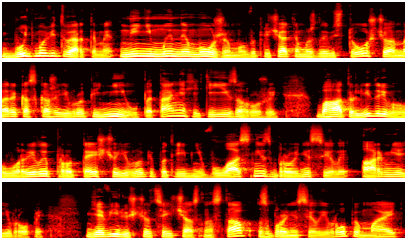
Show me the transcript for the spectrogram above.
Будьмо відвертими, нині ми не можемо виключати можливість того, що Америка скаже Європі ні у питаннях, які їй загрожують. Багато лідерів говорили про те, що Європі потрібні власні збройні сили, армія Європи. Я вірю, що цей час настав. Збройні сили Європи мають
